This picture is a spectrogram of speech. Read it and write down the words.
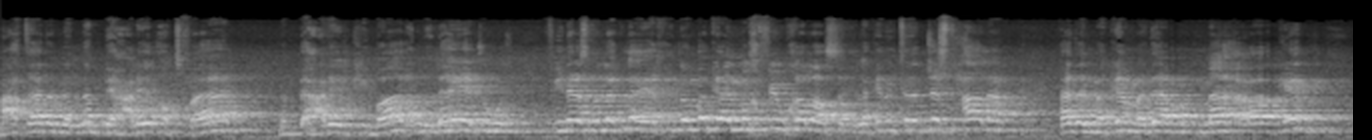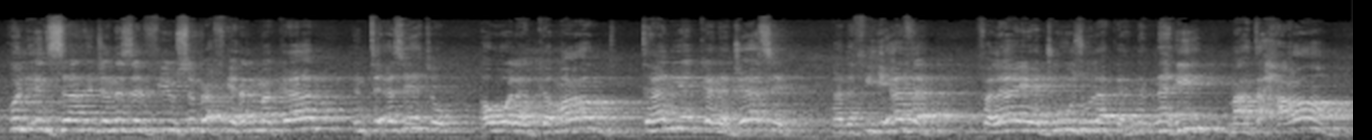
مع هذا بننبه عليه الأطفال ننبه عليه الكبار أنه لا يجوز في ناس بيقول لك لا يا أخي إنه المكان مخفي وخلاص. لكن أنت نجست حالك. هذا المكان ما دام ماء راكد كل إنسان إجا نزل فيه وسبح في هالمكان أنت أذيته. أولا كمرض ثانيا كنجاسة. هذا فيه أذى. فلا يجوز لك نهي مع حرام.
